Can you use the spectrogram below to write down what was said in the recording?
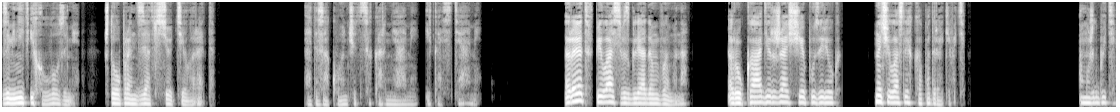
заменить их лозами, что пронзят все тело Ред это закончится корнями и костями. Ред впилась взглядом в Эмона. Рука, держащая пузырек, начала слегка подрагивать. А может быть,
